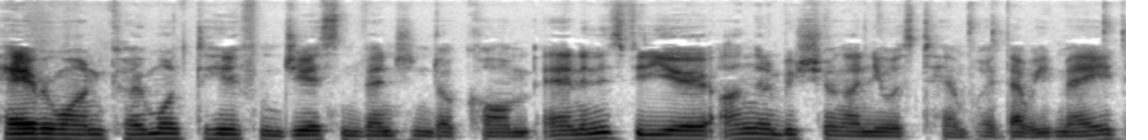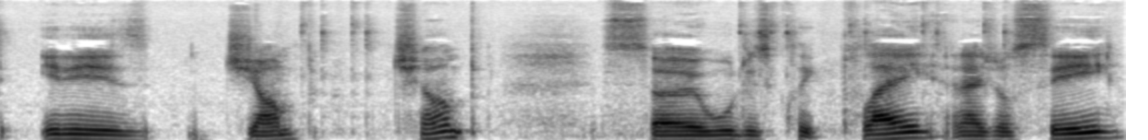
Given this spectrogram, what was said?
Hey everyone, Code CodeMonster here from gsinvention.com and in this video I'm going to be showing our newest template that we've made. It is Jump Chump. So we'll just click play and as you'll see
